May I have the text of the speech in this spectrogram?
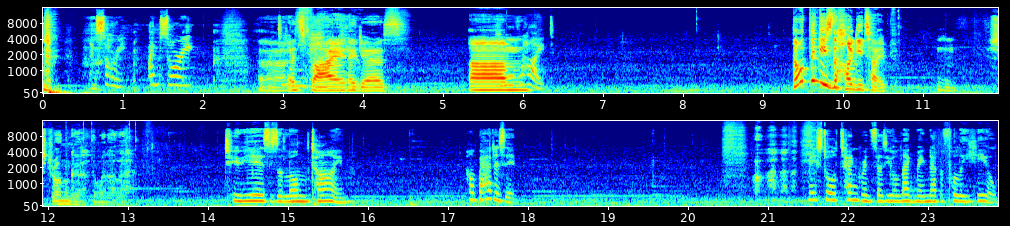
I'm sorry. I'm sorry. Uh, it's fine, I guess. Um, You're right. Don't think he's the huggy type. Mm-mm. Stronger than when I left. Two years is a long time. How bad is it? Maester Ortengryn says your leg may never fully heal.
